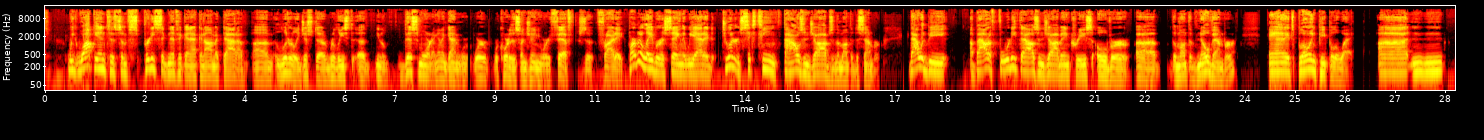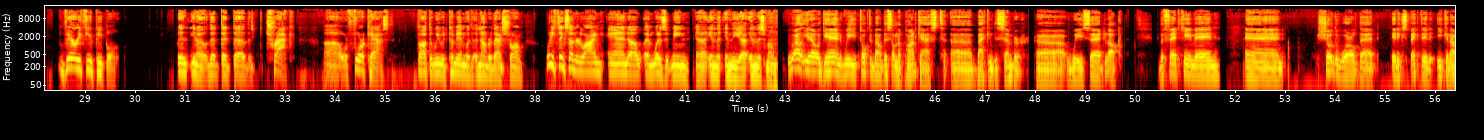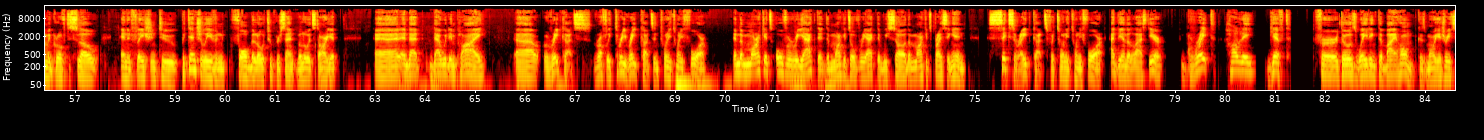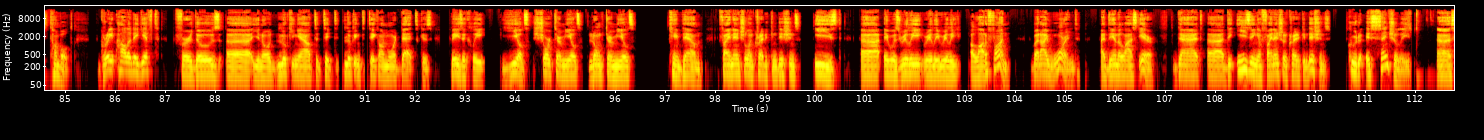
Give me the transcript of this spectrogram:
We walk into some pretty significant economic data, um, literally just uh, released, uh, you know, this morning. And again, we're, we're recording this on January 5th, which is a Friday. Department of Labor is saying that we added 216,000 jobs in the month of December. That would be about a 40,000 job increase over uh, the month of November and it's blowing people away. Uh, n- very few people, in you know that that uh, the track uh, or forecast thought that we would come in with a number that strong. What do you think's underlying, and uh, and what does it mean uh, in the in the uh, in this moment? Well, you know, again, we talked about this on the podcast uh, back in December. Uh, we said, look, the Fed came in and showed the world that it expected economic growth to slow and inflation to potentially even fall below 2%, below its target. And, and that, that would imply uh, rate cuts, roughly three rate cuts in 2024. And the markets overreacted. The markets overreacted. We saw the markets pricing in six rate cuts for 2024 at the end of the last year. Great holiday gift for those waiting to buy a home because mortgage rates tumbled. Great holiday gift for those, uh, you know, looking out to, looking to take on more debt because basically yields, short-term yields, long-term yields came down. Financial and credit conditions eased. Uh, it was really, really, really a lot of fun. But I warned at the end of last year that uh, the easing of financial and credit conditions could essentially uh,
